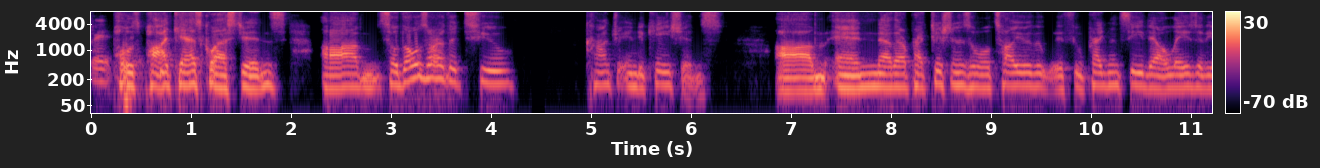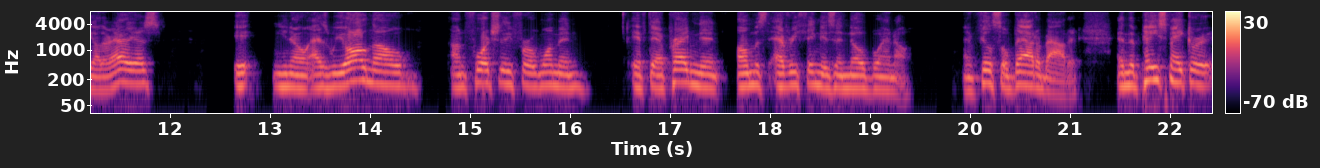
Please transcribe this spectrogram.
right. post podcast questions. Um, so those are the two contraindications. Um, and now there are practitioners who will tell you that through pregnancy, they'll laser the other areas. It, you know, as we all know, unfortunately for a woman, if they're pregnant, almost everything is a no bueno and feel so bad about it. And the pacemaker,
